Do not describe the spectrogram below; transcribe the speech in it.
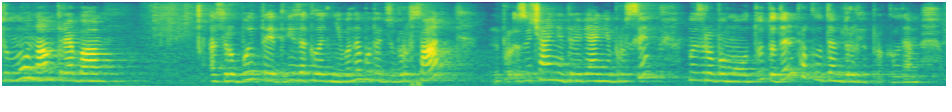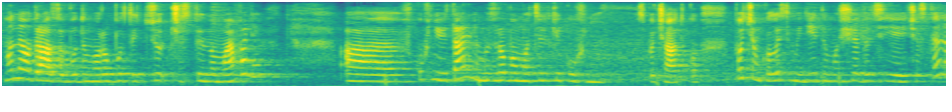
тому нам треба зробити дві закладні. Вони будуть з бруса. Звичайні дерев'яні бруси. Ми зробимо тут один прокладемо, другий прокладемо. Ми не одразу будемо робити цю частину мебелі. В кухні вітальні ми зробимо тільки кухню спочатку. Потім колись ми дійдемо ще до цієї частини,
